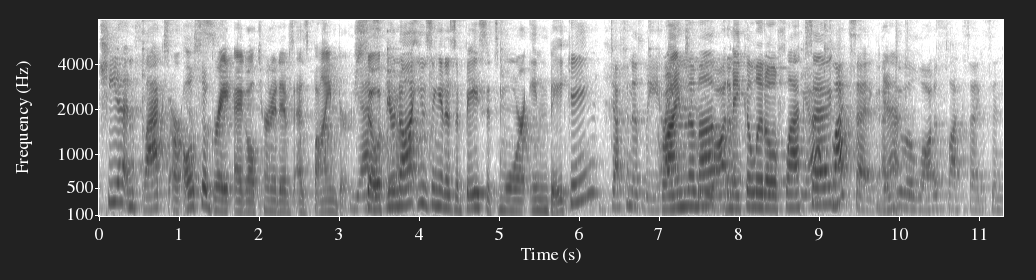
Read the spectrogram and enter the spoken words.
chia and flax are also great egg alternatives as binders. Yes, so if you're are. not using it as a base, it's more in baking. Definitely. Grind them a up, of- make a little flax yeah, egg. flax egg. Yeah. I do a lot of flax eggs in,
